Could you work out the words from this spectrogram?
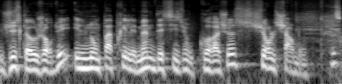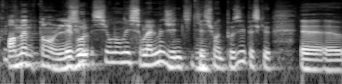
Jusqu'à aujourd'hui, ils n'ont pas pris les mêmes décisions courageuses sur le charbon. En même temps, si on en est sur l'Allemagne, j'ai une petite mm. question à te poser parce que euh, euh,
